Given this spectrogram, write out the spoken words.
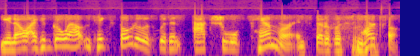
You know, I could go out and take photos with an actual camera instead of a smartphone.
